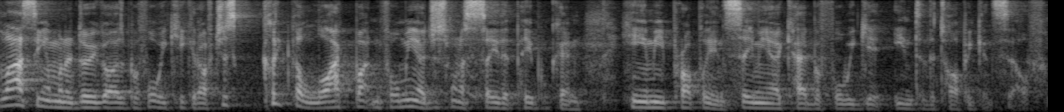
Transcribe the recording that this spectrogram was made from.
last thing I'm going to do, guys, before we kick it off, just click the like button for me. I just want to see that people can hear me properly and see me okay before we get into the topic itself.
